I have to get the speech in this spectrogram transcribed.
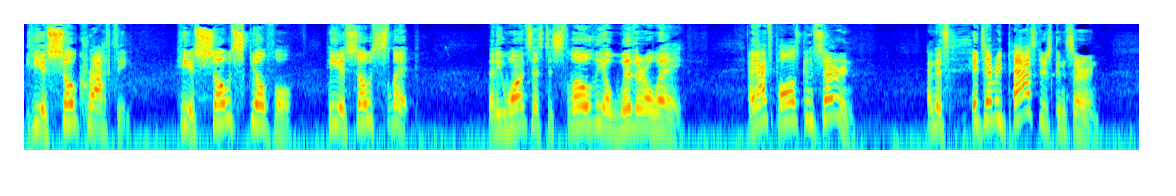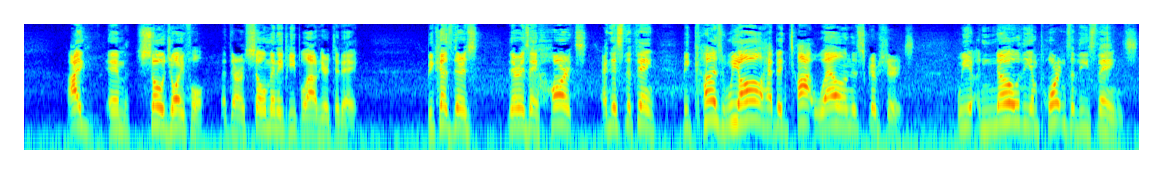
he is so crafty he is so skillful, he is so slick that he wants us to slowly wither away. And that's Paul's concern. And it's, it's every pastor's concern. I am so joyful that there are so many people out here today because there's, there is a heart, and this is the thing, because we all have been taught well in the scriptures, we know the importance of these things.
